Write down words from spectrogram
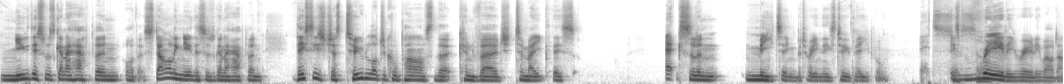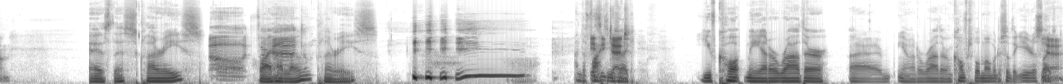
knew this was going to happen or that Starling knew this was going to happen. This is just two logical paths that converge to make this excellent meeting between these two people. It's, It's so- really, really well done. Is this Clarice? Oh, Why, hello, Clarice. good. And the fact he that he's dead? like, you've caught me at a rather, uh, you know, at a rather uncomfortable moment or something. You're just like, yeah.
